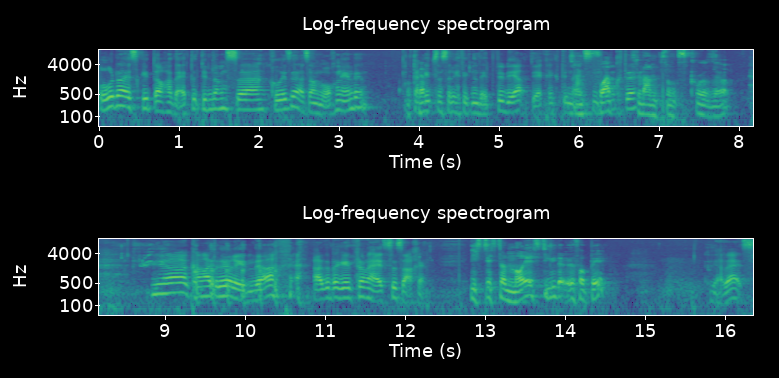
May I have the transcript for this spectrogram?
oder es gibt auch Weiterbildungskurse, also am Wochenende. Da Okay. gibt es einen richtigen Wettbewerb, wer kriegt die Das meisten Punkte. Fortpflanzungskurse. ja. Kann man drüber reden, ja. Also da geht es schon eine heiße Sache. Ist das der neue Stil der ÖVP? Wer weiß.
